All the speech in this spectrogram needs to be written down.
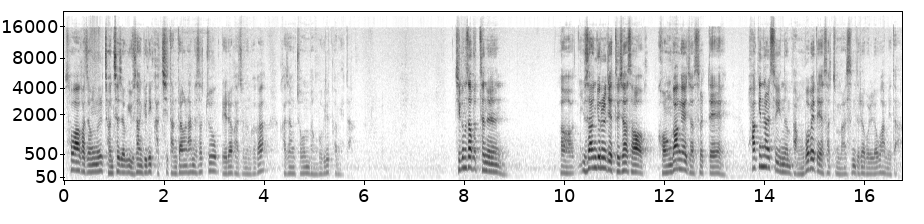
소화 과정을 전체적인 유산균이 같이 담당을 하면서 쭉 내려가 주는 거가 가장 좋은 방법일 겁니다. 지금서부터는 어, 유산균을 이제 드셔서 건강해졌을 때 확인할 수 있는 방법에 대해서 좀 말씀드려 보려고 합니다.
